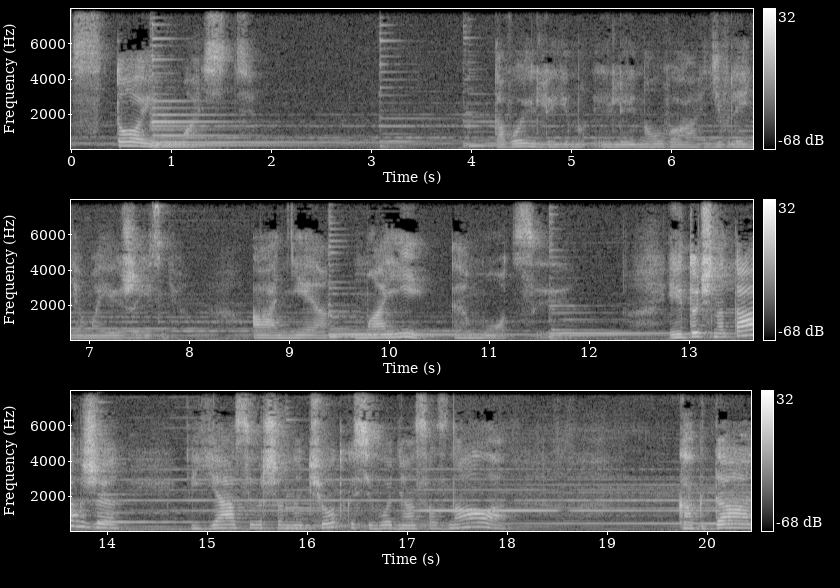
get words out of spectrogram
стоимость того или, или иного явления моей жизни, а не мои эмоции. И точно так же я совершенно четко сегодня осознала, когда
